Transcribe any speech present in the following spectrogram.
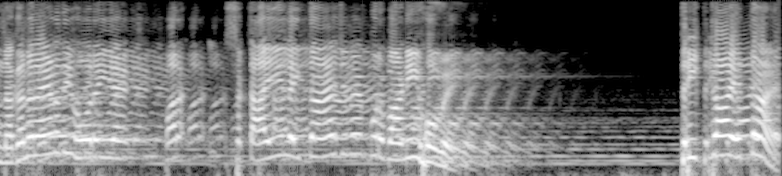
ਨਗਨ ਰਹਿਣ ਦੀ ਹੋ ਰਹੀ ਹੈ, ਪਰ ਸਟਾਈਲ ਇਦਾਂ ਹੈ ਜਿਵੇਂ ਗੁਰਬਾਣੀ ਹੋਵੇ। ਤਰੀਕਾ ਇਦਾਂ ਹੈ,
